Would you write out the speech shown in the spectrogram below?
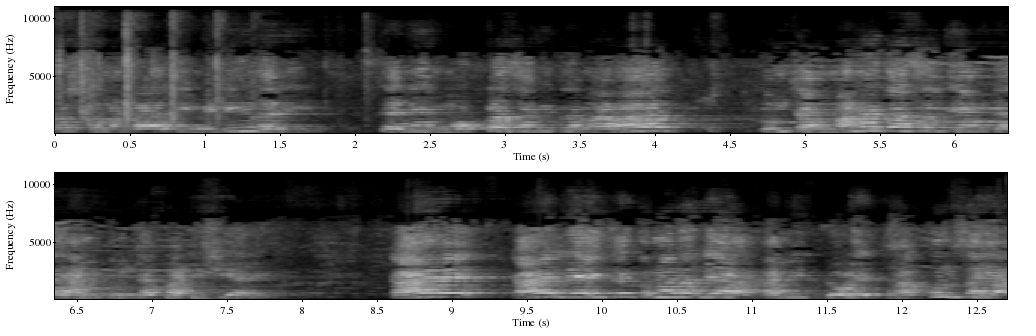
ट्रस्ट मंडळाची मिटिंग झाली. त्याने मोकळं सांगितलं महाराज तुमच्या मनात असेल ते आमच्या आम्ही तुमच्या पाठीशी आहे. काय काय लिहायचंय तुम्हाला लिहा. आम्ही डोळे झाकून सह्या.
